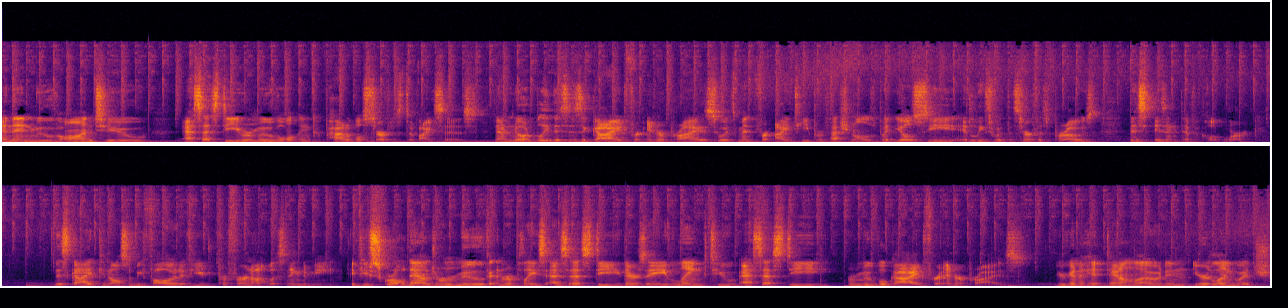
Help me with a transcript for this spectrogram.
and then move on to SSD removal and compatible Surface devices. Now notably this is a guide for enterprise, so it's meant for IT professionals, but you'll see, at least with the Surface Pros, this isn't difficult work. This guide can also be followed if you'd prefer not listening to me. If you scroll down to remove and replace SSD, there's a link to SSD removal guide for enterprise. You're gonna hit download in your language,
